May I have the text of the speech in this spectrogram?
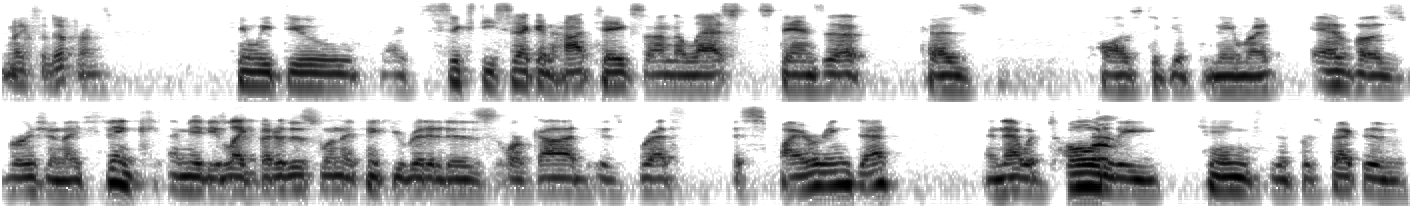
makes a difference. Can we do like 60 second hot takes on the last stanza? Because pause to get the name right. Eva's version, I think I maybe like better this one. I think you read it as or God is breath aspiring death. And that would totally change the perspective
